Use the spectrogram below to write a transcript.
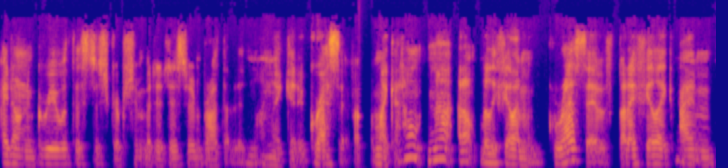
I don't agree with this description, but it has been brought that I'm like get aggressive. I'm like, I don't not, I don't really feel I'm aggressive, but I feel like mm-hmm. I'm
